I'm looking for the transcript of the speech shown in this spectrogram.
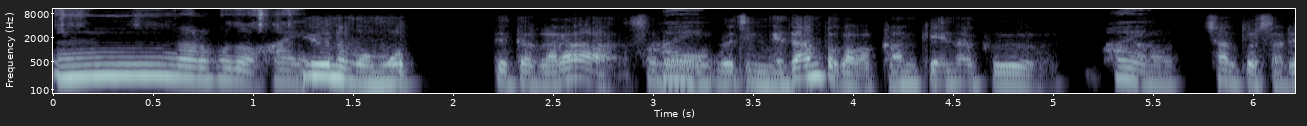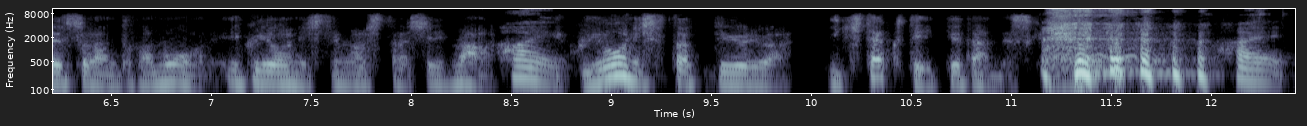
うーん、なるほど。はいい。うのも思っってたから、そはいの別に値段とかは関係なく、はいあ。のちゃんとしたレストランとかも行くようにしてましたし、まあ、はい行。くようにしてたっていうよりは、行きたくて行ってたんですけどね、はい。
